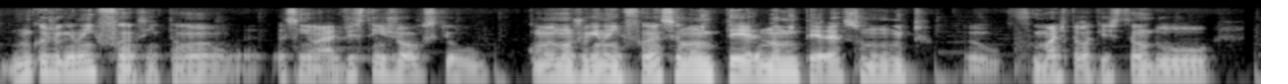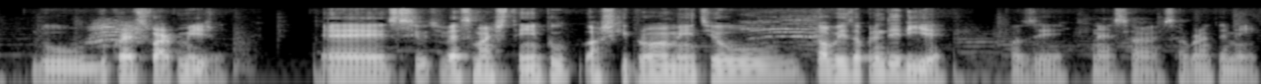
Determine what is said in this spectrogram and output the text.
nunca joguei na infância. Então, assim, ó, às vezes tem jogos que eu, como eu não joguei na infância, eu não, inter... não me interesso muito. Eu fui mais pela questão do, do, do Credit Swap mesmo. É, se eu tivesse mais tempo, acho que provavelmente eu talvez aprenderia a fazer nessa essa run também.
